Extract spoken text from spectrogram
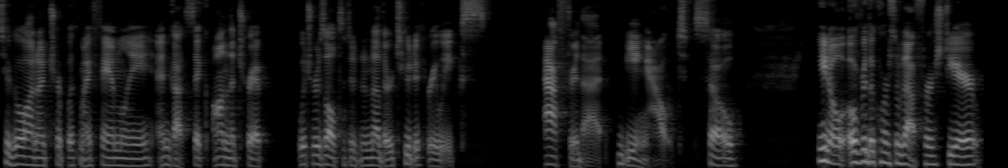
to go on a trip with my family and got sick on the trip, which resulted in another two to three weeks after that being out. So, you know, over the course of that first year,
